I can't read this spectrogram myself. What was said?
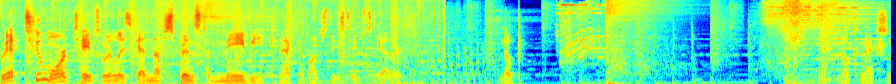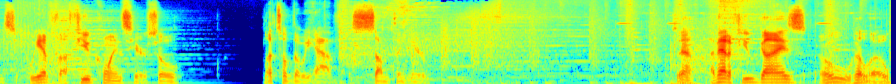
We got two more tapes, so we at least get enough spins to maybe connect a bunch of these tapes together. Nope. Yeah, no connections. We have a few coins here, so let's hope that we have something here. So yeah, I've had a few guys... Oh, hello.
